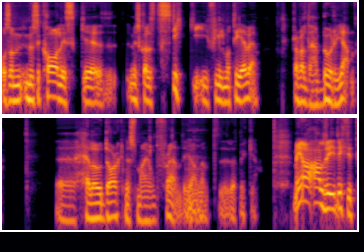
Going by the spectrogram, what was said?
och som musikalisk, musikaliskt stick i film och tv. Framförallt den här början. Hello Darkness My Old Friend, det har jag Mm. använt rätt mycket. Men jag har aldrig riktigt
